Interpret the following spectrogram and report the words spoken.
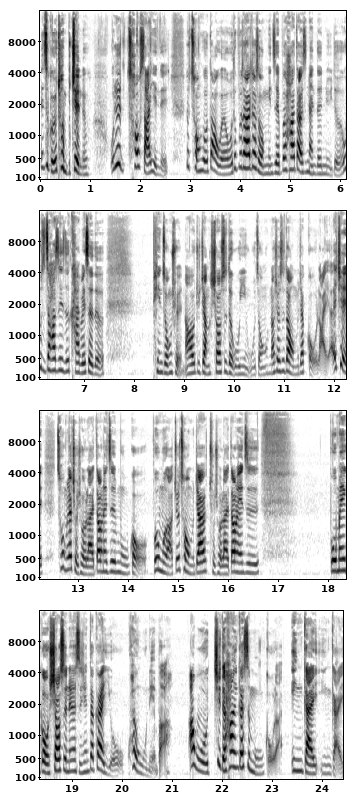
那只狗又突然不见了，我就超傻眼的，就从头到尾我都不知道它叫什么名字，也不知道它到底是男的女的，我只知道它是一只咖啡色的。品种犬，然后就这样消失的无影无踪，然后消失到我们家狗来，而且从我们家球球来到那只母狗，不是母啊，就从我们家球球来到那只博美狗消失那段时间，大概有快五年吧。啊，我记得它应该是母狗啦，应该应该。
